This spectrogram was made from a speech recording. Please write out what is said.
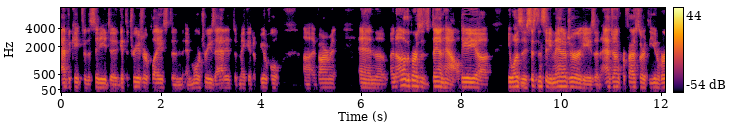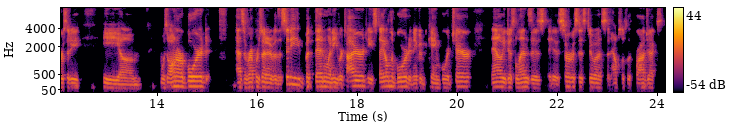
advocate for the city to get the trees replaced and, and more trees added to make it a beautiful uh, environment and uh, another person is Dan Howe. He uh, he was the assistant city manager. He's an adjunct professor at the university. He um, was on our board as a representative of the city, but then when he retired, he stayed on the board and even became board chair. Now he just lends his his services to us and helps us with projects.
